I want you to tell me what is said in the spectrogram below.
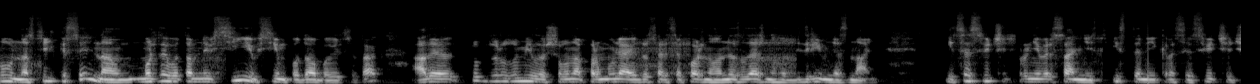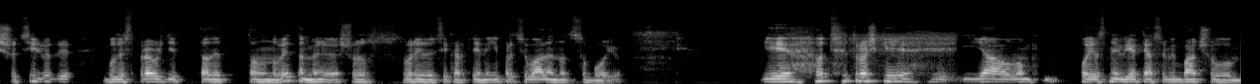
ну настільки сильна, можливо, там не всі всім подобаються, так але тут зрозуміло, що вона промовляє до серця кожного незалежного від рівня знань. І це свідчить про універсальність істини і краси. Свідчить, що ці люди були справжні талановитими, що створили ці картини, і працювали над собою. І от трошки я вам пояснив, як я собі бачу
